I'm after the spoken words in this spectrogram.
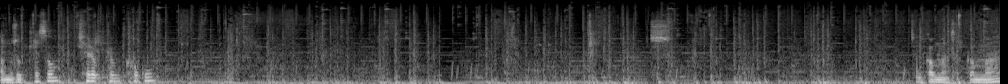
나무족해서 체력 회복하고. 잠깐만 잠깐만.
